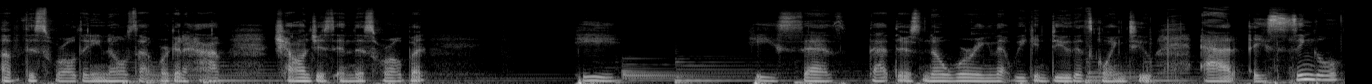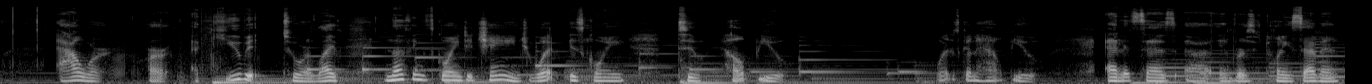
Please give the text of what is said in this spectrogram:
of this world and He knows that we're going to have challenges in this world. But He he says that there's no worrying that we can do that's going to add a single hour or a cubit to our life. Nothing's going to change. What is going to help you? What is going to help you? And it says uh, in verse 27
